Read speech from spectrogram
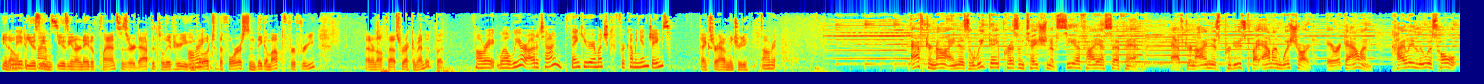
you know Hmm. Native using plants. using our native plants as they're adapted to live here. You can right. go out to the forest and dig them up for free. I don't know if that's recommended, but All right. Well, we are out of time. Thank you very much for coming in, James. Thanks for having me, Trudy. All right. After Nine is a weekday presentation of CFIS FM. After Nine is produced by Alan Wishart, Eric Allen, Kylie Lewis Holt,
